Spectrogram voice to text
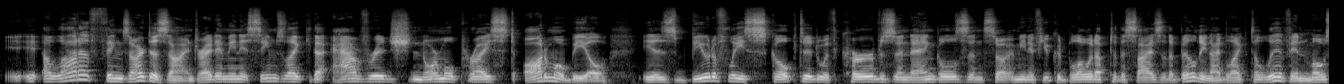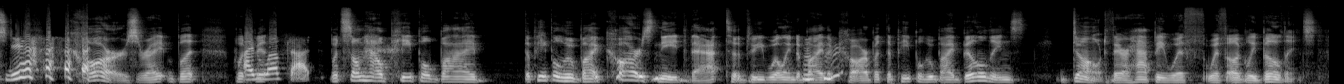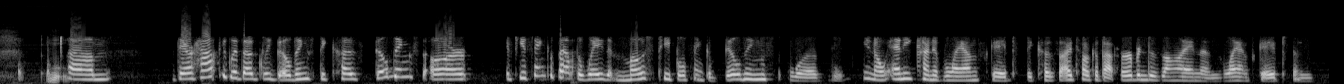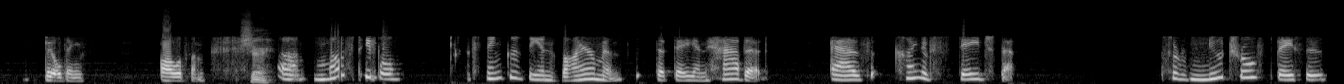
it, a lot of things are designed, right? I mean, it seems like the average normal priced automobile is beautifully sculpted with curves and angles. And so, I mean, if you could blow it up to the size of the building, I'd like to live in most yeah. cars, right? But, but, I love that. But somehow people buy the people who buy cars need that to be willing to buy mm-hmm. the car, but the people who buy buildings don't. They're happy with, with ugly buildings. Um, they're happy with ugly buildings because buildings are if you think about the way that most people think of buildings or you know any kind of landscapes because I talk about urban design and landscapes and buildings all of them. Sure. Um, most people think of the environments that they inhabit as kind of stage set sort of neutral spaces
